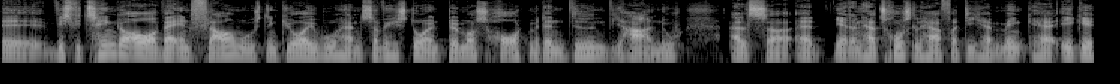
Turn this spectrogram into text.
øh, hvis vi tænker over, hvad en flagermusning gjorde i Wuhan, så vil historien dømme os hårdt med den viden, vi har nu. Altså, at ja, den her trussel her fra de her mink her ikke,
